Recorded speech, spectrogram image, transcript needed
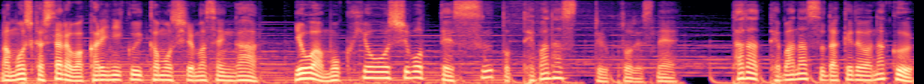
まあ、もしかしたら分かりにくいかもしれませんが要は目標を絞ってスーッと手放すっていうことですねただ手放すだけではなく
